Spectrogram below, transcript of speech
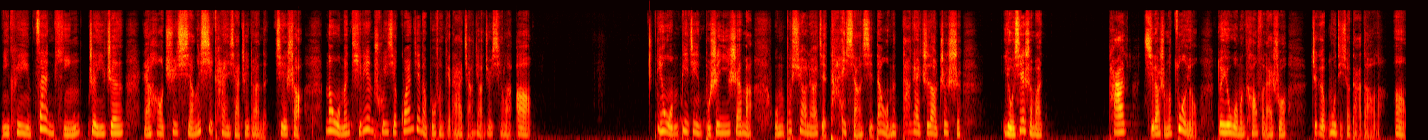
你可以暂停这一帧，然后去详细看一下这段的介绍。那我们提炼出一些关键的部分给大家讲讲就行了啊。因为我们毕竟不是医生嘛，我们不需要了解太详细，但我们大概知道这是有些什么，它起到什么作用，对于我们康复来说，这个目的就达到了。嗯，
